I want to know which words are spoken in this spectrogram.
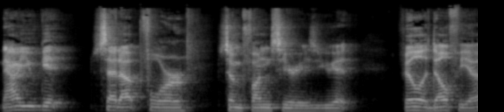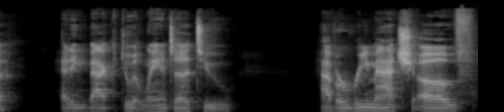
now you get set up for some fun series. You get Philadelphia heading back to Atlanta to have a rematch of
